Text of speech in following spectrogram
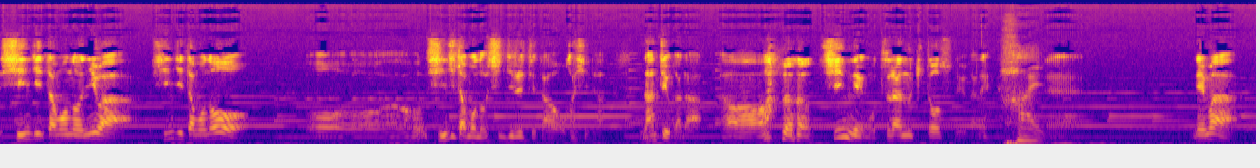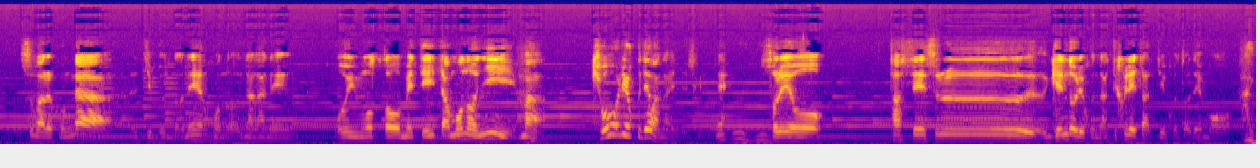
信じたものには、信じたものを、お信じたものを信じるって言ったらおかしいな。なんていうかな。信念を貫き通すというかね。はい。えーで、まあ、スバル君が自分のね、この長年追い求めていたものに、まあ、協力ではないんですけどね。それを達成する原動力になってくれたっていうことでも、はい。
